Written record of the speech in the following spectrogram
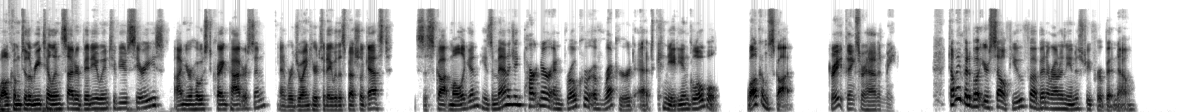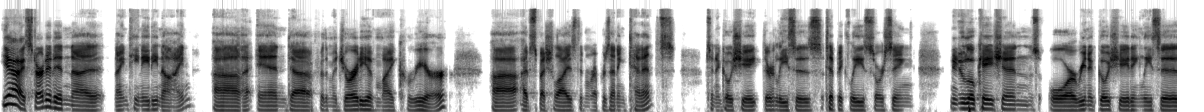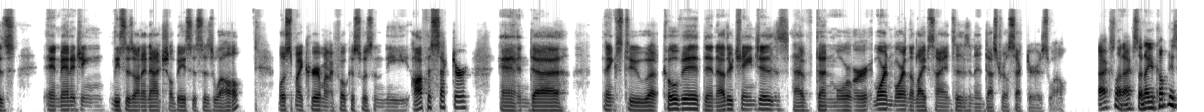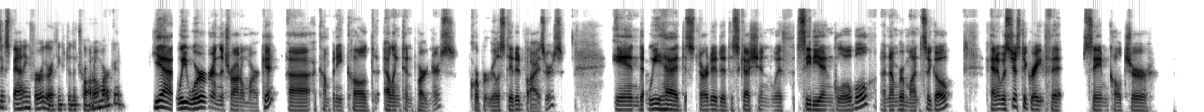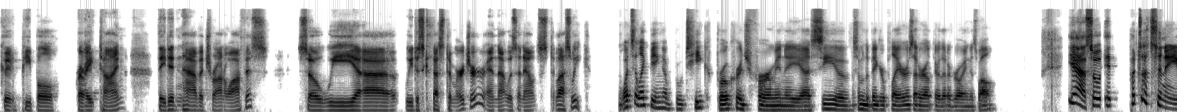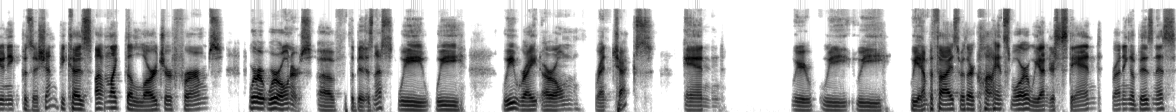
Welcome to the Retail Insider video interview series. I'm your host, Craig Patterson, and we're joined here today with a special guest. This is Scott Mulligan. He's a managing partner and broker of record at Canadian Global. Welcome, Scott. Great. Thanks for having me. Tell me a bit about yourself. You've uh, been around in the industry for a bit now. Yeah, I started in uh, 1989. Uh, and uh, for the majority of my career, uh, I've specialized in representing tenants to negotiate their leases, typically sourcing new locations or renegotiating leases and managing leases on a national basis as well. Most of my career, my focus was in the office sector, and uh, thanks to uh, COVID and other changes, I've done more, more and more in the life sciences and industrial sector as well. Excellent, excellent. Now your company is expanding further, I think, to the Toronto market. Yeah, we were in the Toronto market, uh, a company called Ellington Partners, Corporate Real Estate Advisors. And we had started a discussion with CDN Global a number of months ago. And it was just a great fit. Same culture, good people, right time. They didn't have a Toronto office. So we uh, we discussed a merger, and that was announced last week. What's it like being a boutique brokerage firm in a uh, sea of some of the bigger players that are out there that are growing as well? Yeah, so it puts us in a unique position because unlike the larger firms, we're we're owners of the business. We we we write our own rent checks and we we we we empathize with our clients more. We understand running a business.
